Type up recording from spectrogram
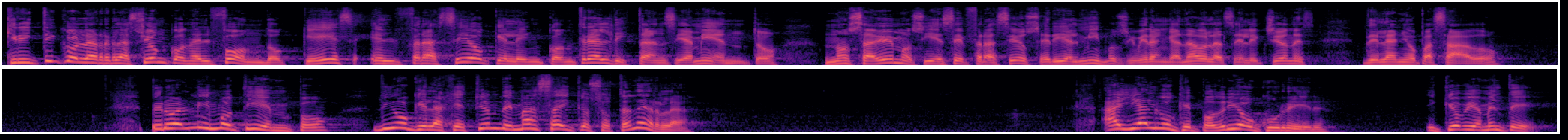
critico la relación con el fondo, que es el fraseo que le encontré al distanciamiento. No sabemos si ese fraseo sería el mismo si hubieran ganado las elecciones del año pasado. Pero al mismo tiempo, digo que la gestión de masa hay que sostenerla. Hay algo que podría ocurrir y que obviamente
